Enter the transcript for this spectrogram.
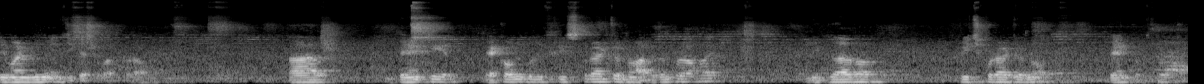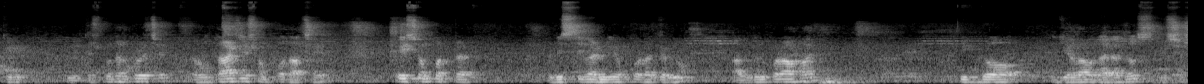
রিমান্ড নিয়ে জিজ্ঞাসাবাদ করা হয় তার ব্যাংকের অ্যাকাউন্টগুলি ফ্রিজ করার জন্য আবেদন করা হয় বিজ্ঞ আদালত ফ্রিজ করার জন্য ব্যাংক কর্তৃপক্ষকে নির্দেশ প্রদান করেছে এবং তার যে সম্পদ আছে, এই সম্পদটা রিসিভার নিয়োগ করার জন্য আবেদন করা হয়। বিজ্ঞ জেলা ও দায়রাজজ বিশেষ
